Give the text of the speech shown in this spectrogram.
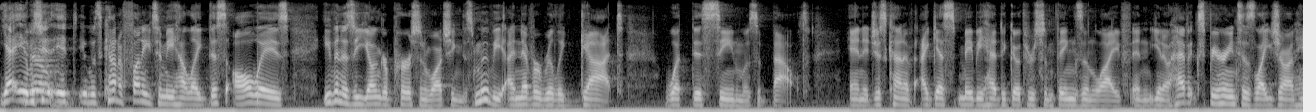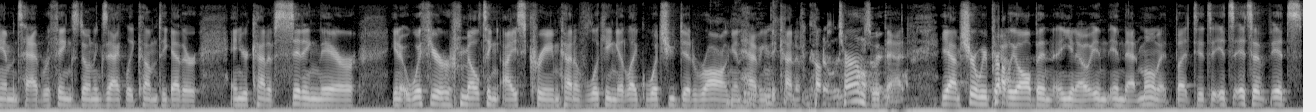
yeah, it you was it, it was kind of funny to me how like this always, even as a younger person watching this movie, I never really got what this scene was about and it just kind of I guess maybe had to go through some things in life. And you know have experiences like John Hammond's had where things don't exactly come together and you're kind of sitting there you know with your melting ice cream kind of looking at like what you did wrong and having to kind of come to terms with that. Yeah I'm sure we've probably yeah. all been you know in, in that moment but it's it's it's a it's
